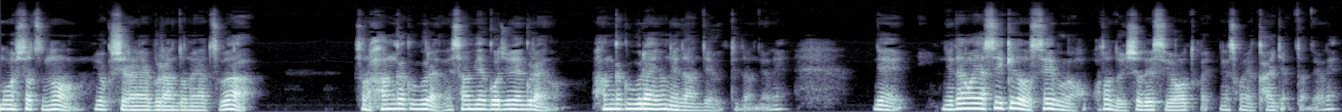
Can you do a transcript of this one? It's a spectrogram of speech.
もう一つのよく知らないブランドのやつは、その半額ぐらいのね、350円ぐらいの、半額ぐらいの値段で売ってたんだよね。で、値段は安いけど成分はほとんど一緒ですよとかね、そういうの書いてあったんだよね。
